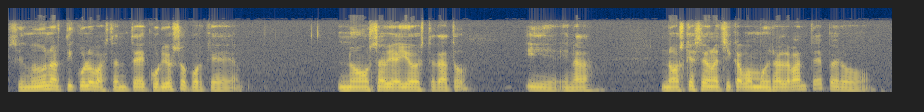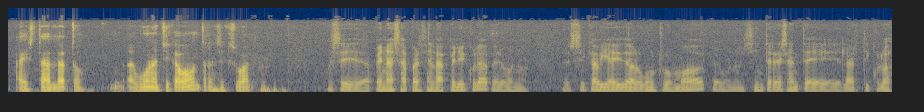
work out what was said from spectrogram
Sin duda un artículo bastante curioso porque no sabía yo este dato y, y nada. No es que sea una chica Bond muy relevante, pero ahí está el dato. Alguna chica Bond transexual. Pues sí, apenas aparece en la película, pero bueno, sí que había oído algún rumor, pero bueno, es interesante el artículo.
